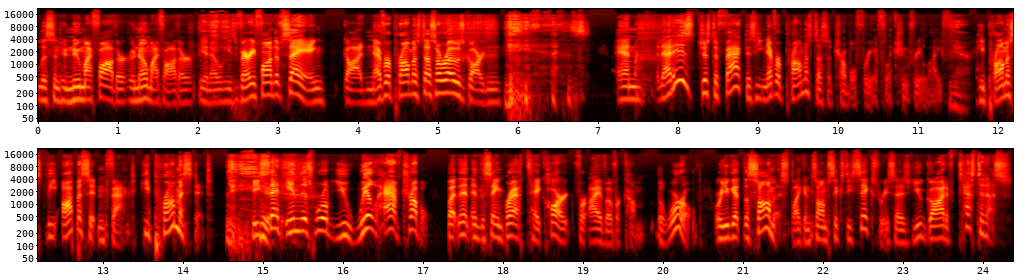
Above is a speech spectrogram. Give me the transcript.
listen who knew my father, who know my father, you know, he's very fond of saying, God never promised us a rose garden. yes. And that is just a fact, is he never promised us a trouble-free, affliction-free life. Yeah. He promised the opposite, in fact. He promised it. He said, in this world you will have trouble. But then in the same breath, take heart, for I have overcome the world. Or you get the psalmist, like in Psalm 66, where he says, You, God, have tested us.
